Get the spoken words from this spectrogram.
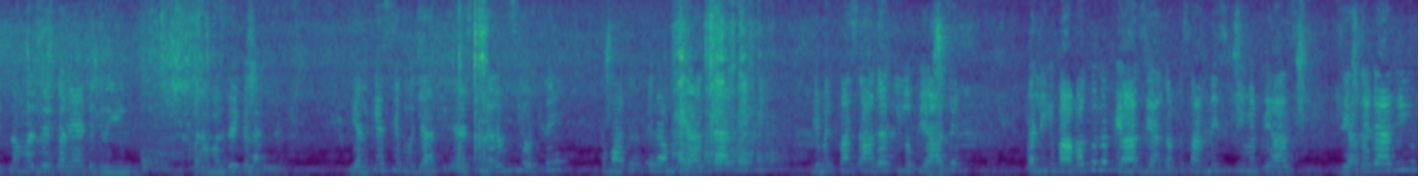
इतना मज़े का रेड, ग्रीन, बड़ा मज़े का लग रहा है। ये हल्के से मुझाते ऐसे नरम से होते हैं टमाटर फिर हम प्याज डाल देंगे ये मेरे पास आधा किलो प्याज है। अली के बाबा को ना प्याज ज़्यादा पसंद है, इसलिए मैं प्याज ज़्यादा डाल रही हूँ।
